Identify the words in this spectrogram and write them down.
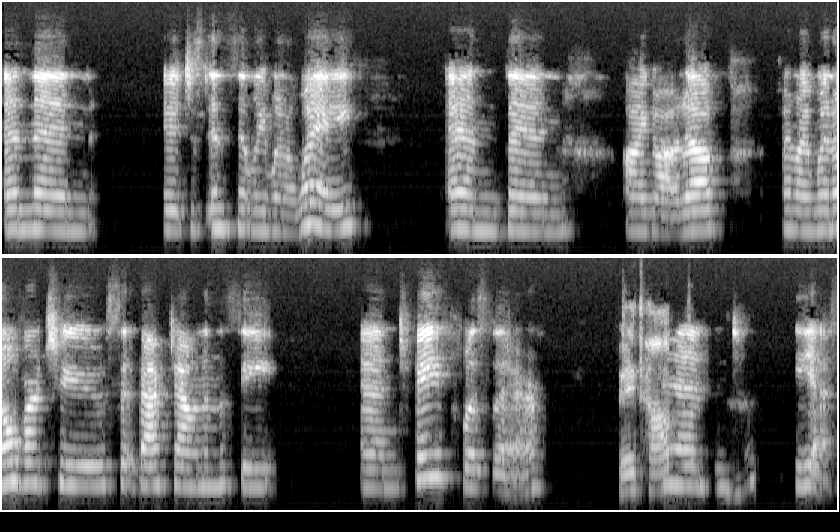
And then it just instantly went away. And then I got up and I went over to sit back down in the seat, and Faith was there. Faith Hop. And yes.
